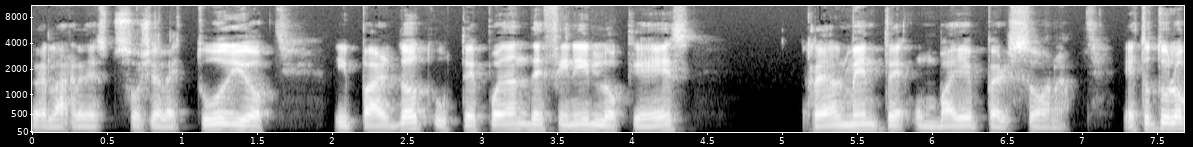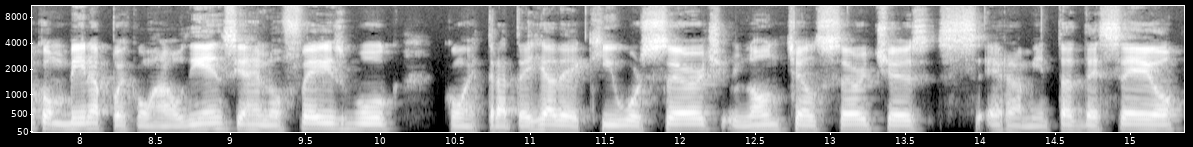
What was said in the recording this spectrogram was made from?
las redes Social Studio y Pardot, ustedes puedan definir lo que es realmente un buyer persona. Esto tú lo combinas pues con audiencias en los Facebook, con estrategias de keyword search, long tail searches, herramientas de SEO,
